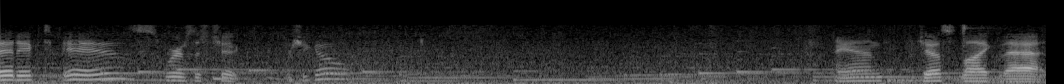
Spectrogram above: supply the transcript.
Verdict is where's this chick? Where'd she go? And just like that,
